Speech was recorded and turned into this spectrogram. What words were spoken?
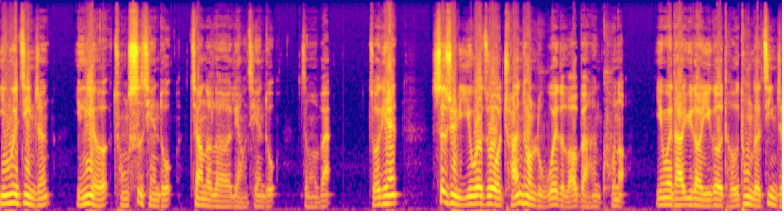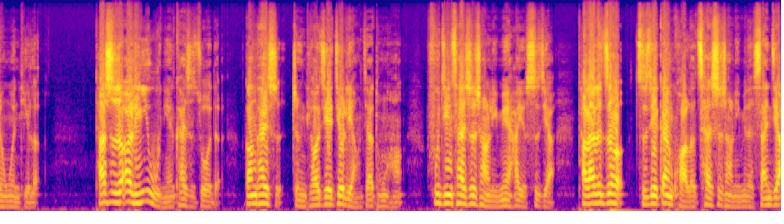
因为竞争，营业额从四千多降到了两千多，怎么办？昨天社群里一位做传统卤味的老板很苦恼，因为他遇到一个头痛的竞争问题了。他是二零一五年开始做的，刚开始整条街就两家同行，附近菜市场里面还有四家。他来了之后，直接干垮了菜市场里面的三家。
